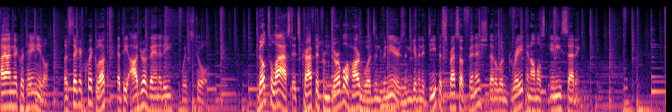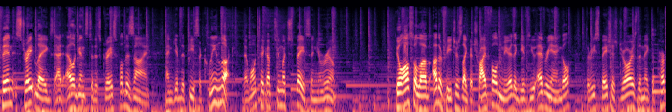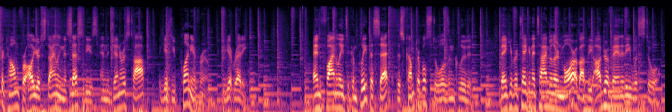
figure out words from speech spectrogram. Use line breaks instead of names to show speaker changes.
Hi, I'm Nick with Hayneedle. Let's take a quick look at the Audra Vanity with stool. Built to last, it's crafted from durable hardwoods and veneers and given a deep espresso finish that'll look great in almost any setting. Thin, straight legs add elegance to this graceful design and give the piece a clean look that won't take up too much space in your room. You'll also love other features like the trifold mirror that gives you every angle, three spacious drawers that make the perfect home for all your styling necessities, and the generous top that gives you plenty of room to get ready. And finally, to complete the set, this comfortable stool is included. Thank you for taking the time to learn more about the Audra Vanity with Stool.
